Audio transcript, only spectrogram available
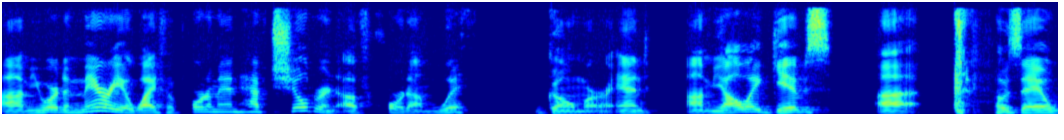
um, You are to marry a wife of whoredom and have children of whoredom with Gomer. And um, Yahweh gives uh, Hosea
